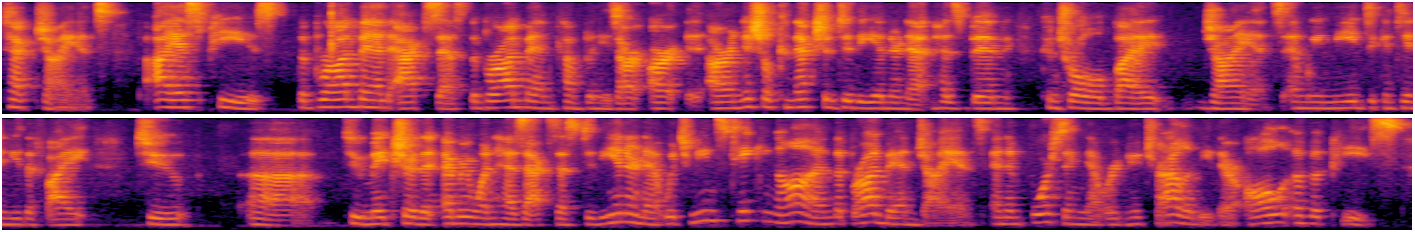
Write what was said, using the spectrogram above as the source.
tech giants. ISPs, the broadband access, the broadband companies, our, our, our initial connection to the internet has been controlled by giants and we need to continue the fight to uh, to make sure that everyone has access to the internet, which means taking on the broadband giants and enforcing network neutrality. They're all of a piece.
